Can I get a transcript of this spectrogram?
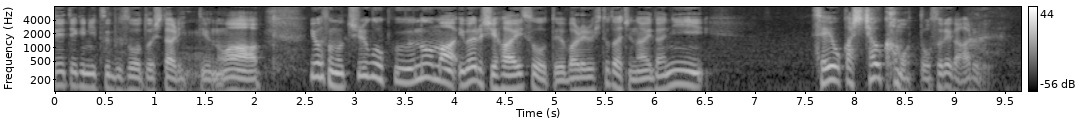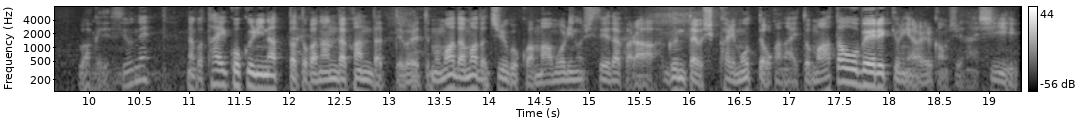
底的に潰そうとしたりっていうのは要はその中国の、まあ、いわゆる支配層と呼ばれる人たちの間に西洋化しちゃうかもって恐れがあるわけですよね。なんか大国になったとかなんだかんだって言われてもまだまだ中国は守りの姿勢だから軍隊をしっかり持っておかないとまた欧米列強にやられるかもしれないし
